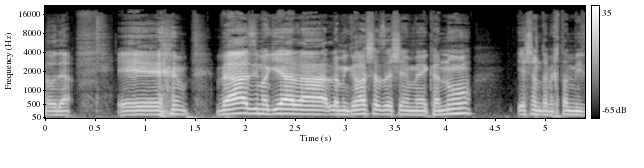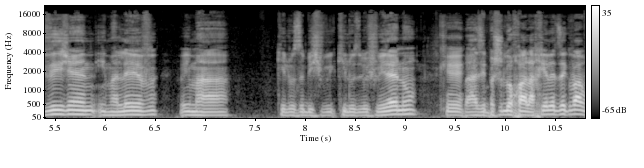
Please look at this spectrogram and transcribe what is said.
לא יודע. אה, ואז היא מגיעה למגרש הזה שהם קנו, יש שם את המכתב מוויז'ן עם הלב ועם ה... כאילו זה, בשביל, כאילו זה בשבילנו, כן, ואז היא פשוט לא יכולה להכיל את זה כבר,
